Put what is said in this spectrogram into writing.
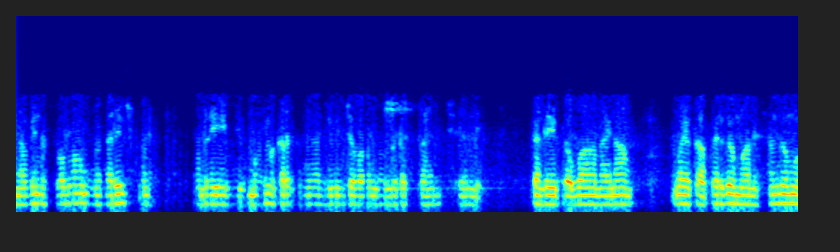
నవీన స్వభావమును ధరించుకుని తండ్రి మీకు మహిమకరంగా జీవించే వరంగా ఉండటం సాయం చేయండి తండ్రి ప్రభా నాయన మా యొక్క పెరుగమాని సంఘము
